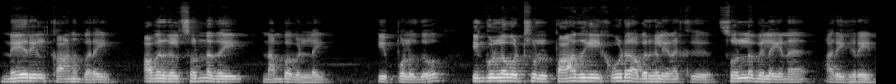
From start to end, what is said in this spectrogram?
நேரில் காணும் வரை அவர்கள் சொன்னதை நம்பவில்லை. இப்பொழுதோ இங்குள்ளவற்றுள் பாதையை கூட அவர்கள் எனக்கு சொல்லவில்லை என அறிகிறேன்.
